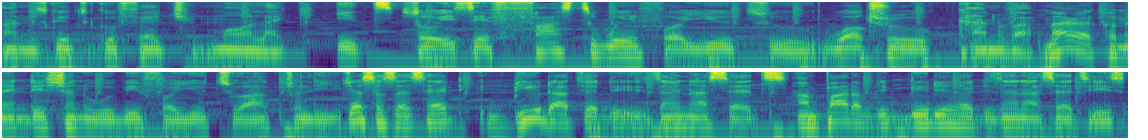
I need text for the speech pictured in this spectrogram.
and it's going to go fetch more like it. So it's a fast way for you to walk through Canva. My recommendation would be for you to actually, just as I said, build out your design assets. And part of the building your design assets is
